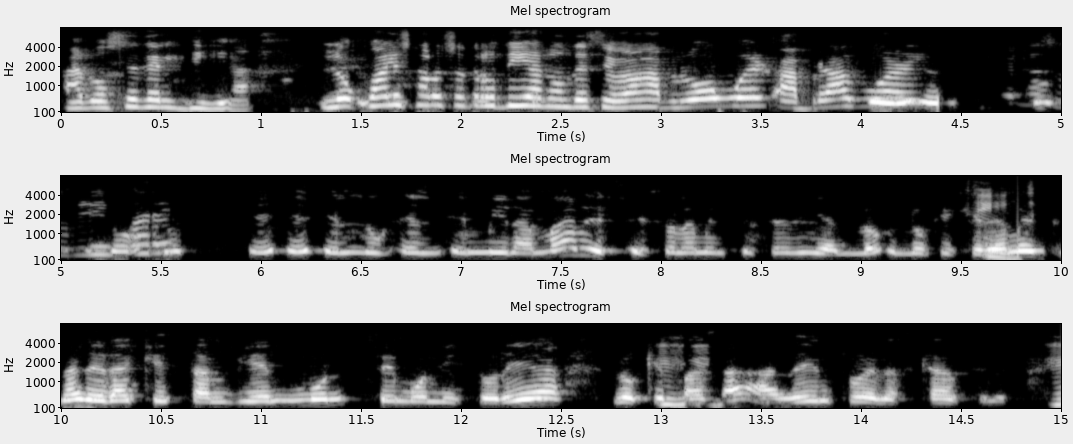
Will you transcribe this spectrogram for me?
a 12 del día. Lo, ¿Cuáles son los otros días donde se van a Broward, a Broward y a? En Miramar es, es solamente ese día. Lo, lo que quería Sí. mencionar era que también mon- se monitorea lo que Ujú. pasa adentro de las cárceles. Ujú.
